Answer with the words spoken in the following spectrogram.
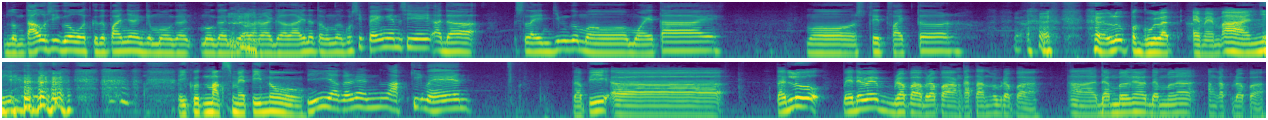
belum tahu sih gua buat ke depannya mau gan- mau ganti olahraga lain atau enggak gue sih pengen sih ada selain gym gua mau muay thai mau street fighter lu pegulat MMA anjing. Ikut Max Metino. iya keren laki men Tapi eh tadi lu BDW berapa berapa angkatan lu berapa? Eh dumbbellnya dumbbellnya angkat berapa?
